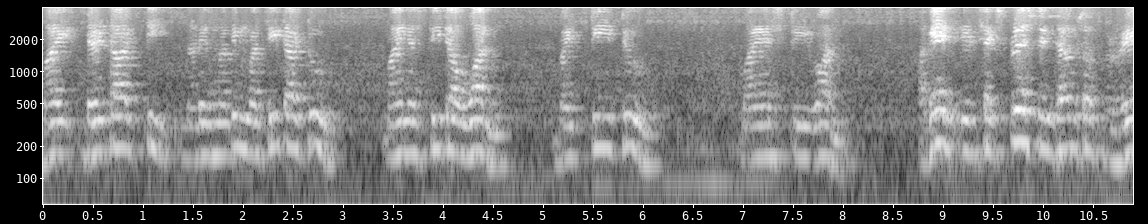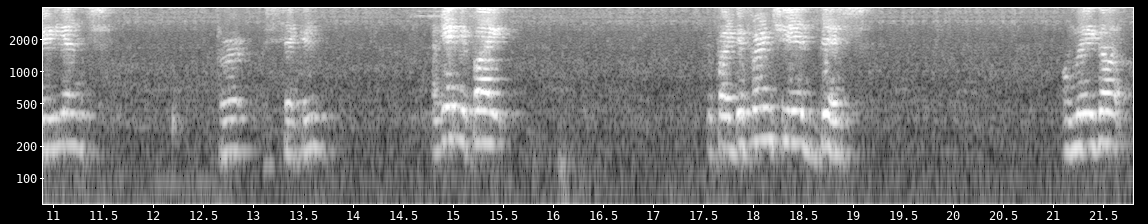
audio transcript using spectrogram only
by delta t. That is nothing but theta 2 minus theta 1 by t2 minus t1 again it's expressed in terms of radians per second. Again if I if I differentiate this omega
